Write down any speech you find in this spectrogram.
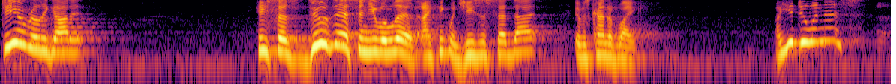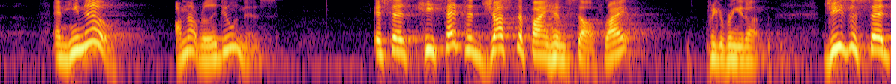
Do you really got it? He says, Do this and you will live. And I think when Jesus said that, it was kind of like, Are you doing this? And he knew, I'm not really doing this. It says, he said to justify himself, right? If we could bring it up. Jesus said,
